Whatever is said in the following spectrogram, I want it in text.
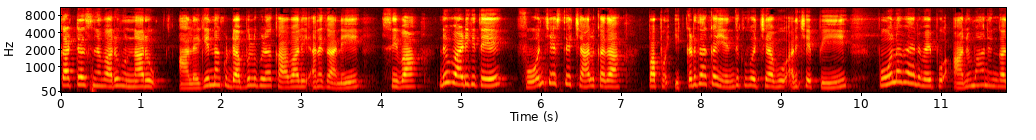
కట్టాల్సిన వారు ఉన్నారు. అలాగే నాకు డబ్బులు కూడా కావాలి అనగానే శివ నువ్వు అడిగితే ఫోన్ చేస్తే చాలు కదా? పాపం ఇక్కడి దాకా ఎందుకు వచ్చావు? అని చెప్పి పూలవేల వైపు అనుమానంగా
